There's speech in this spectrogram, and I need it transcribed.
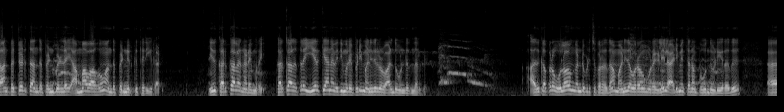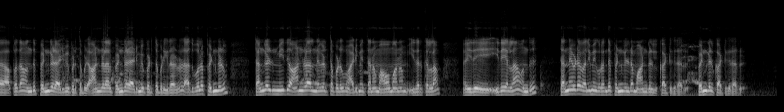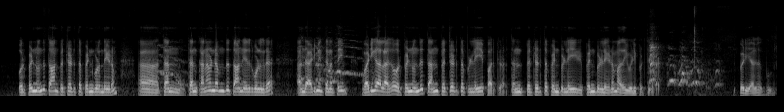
தான் பெற்றெடுத்த அந்த பெண் பிள்ளை அம்மாவாகவும் அந்த பெண்ணிற்கு தெரிகிறாள். இது கற்கால நடைமுறை. கற்காலத்தில் இயற்கையான விதிமுறைப்படி மனிதர்கள் வாழ்ந்து கொண்டிருந்தார்கள். அதுக்கப்புறம் உலகம் கண்டுபிடிச்ச பிறகு தான் மனித உறவு முறைகளில் அடிமைத்தனம் புகுந்து விடுகிறது. அப்போ தான் வந்து பெண்கள் அடிமைப்படுத்தப்படு ஆண்களால் பெண்கள் அடிமைப்படுத்தப்படுகிறார்கள். அதுபோல் பெண்களும் தங்கள் மீது ஆண்களால் நிகழ்த்தப்படும் அடிமைத்தனம் அவமானம் இதற்கெல்லாம் இதை இதையெல்லாம் வந்து தன்னை விட வலிமை குறைந்த பெண்களிடம் ஆண்கள் காட்டுகிறார்கள் பெண்கள் காட்டுகிறார்கள். ஒரு பெண் வந்து தான் பெற்றெடுத்த பெண் குழந்தையிடம் தன் தன் கணவனிடம் வந்து தான் எதிர்கொள்கிற அந்த அடிமைத்தனத்தை வடிகாலாக ஒரு பெண் வந்து தன் பெற்றெடுத்த பிள்ளையை பார்க்கிறார் தன் பெற்றெடுத்த பெண் பிள்ளையை பெண் பிள்ளையிடம் அதை வெளிப்படுத்துகிறார் இப்படியாக போகிறோம்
